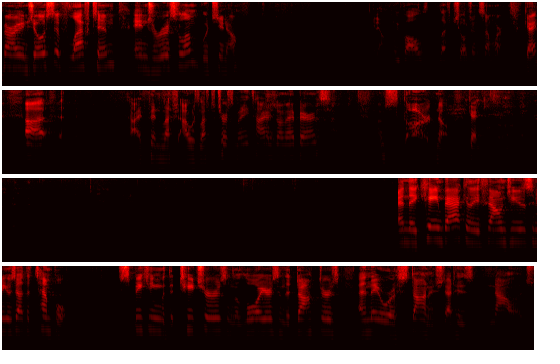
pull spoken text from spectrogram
Mary and Joseph left him in Jerusalem, which, you know, you know, we've all left children somewhere, okay? Uh, I've been left, I was left at church many times by my parents. I'm scarred. No, okay. And they came back and they found Jesus and he was at the temple speaking with the teachers and the lawyers and the doctors, and they were astonished at his knowledge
